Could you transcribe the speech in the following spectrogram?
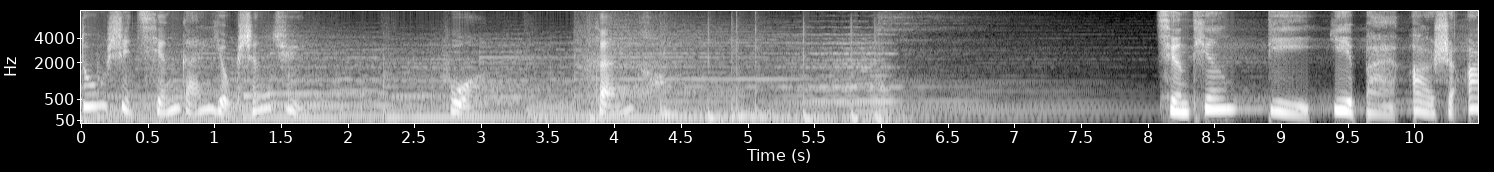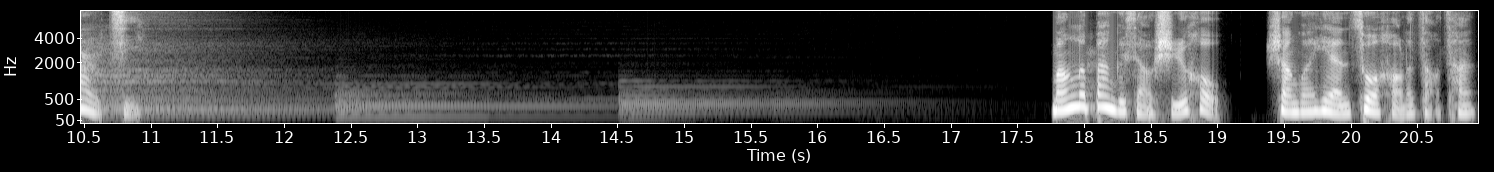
都市情感有声剧《我很好》，请听第一百二十二集。忙了半个小时后。上官燕做好了早餐，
